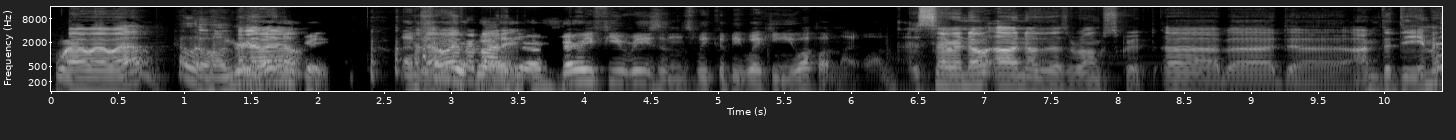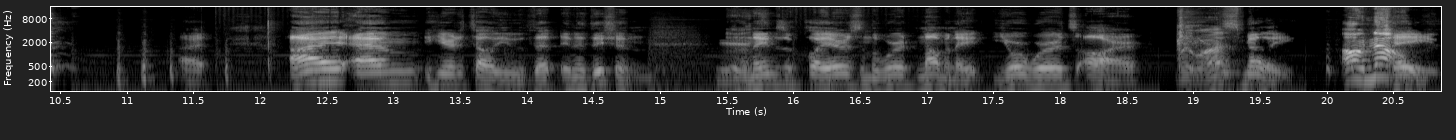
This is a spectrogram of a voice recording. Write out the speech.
Well, well, well. Hello, Hungry. Hello. Well, Hungry, I'm Hello, sure everybody. There are very few reasons we could be waking you up on night one. Sarah, no, oh no, that's a wrong script. Uh, but uh, I'm the demon. All right, I am here to tell you that in addition to the names of players and the word nominate, your words are Wait, what? smelly, Oh no! cave,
